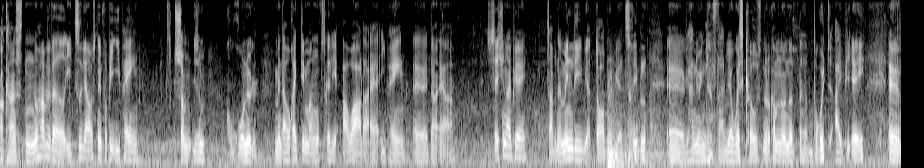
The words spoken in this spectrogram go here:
Og Carsten, nu har vi været i et tidligere afsnit forbi IPA'en, som ligesom grundøl. Men der er jo rigtig mange forskellige afarter af IPA'en. Øh, der er Session IPA, så har vi den almindelige, vi har dobbelt, vi har triple, øh, vi har New England Style, vi har West Coast, nu er der kommet noget, noget der hedder Bryt IPA. Øh,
